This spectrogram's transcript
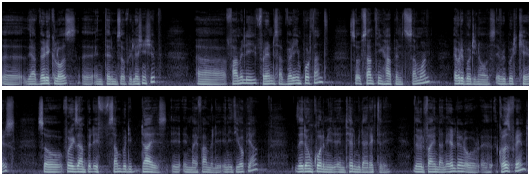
uh, they are very close uh, in terms of relationship. Uh, family, friends are very important. So if something happens to someone, everybody knows, everybody cares. So, for example, if somebody dies in my family in Ethiopia, they don't call me and tell me directly. They will find an elder or a close friend,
